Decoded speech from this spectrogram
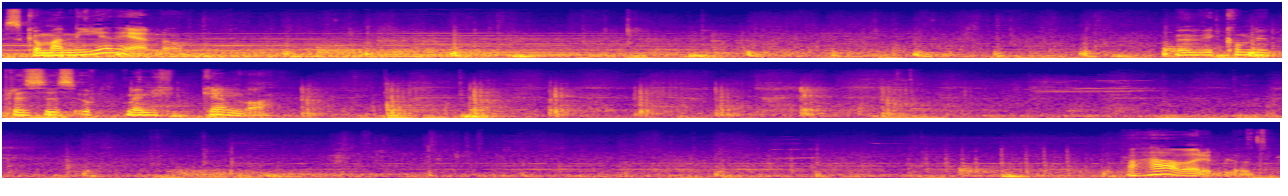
Ska man ner igen då? Men vi kom ju precis upp med nyckeln va? Och här var det blod.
